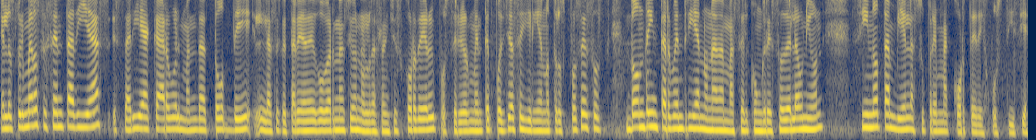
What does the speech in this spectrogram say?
en los primeros 60 días estaría a cargo el mandato de la Secretaría de Gobernación, Olga Sánchez Cordero, y posteriormente pues ya seguirían otros procesos donde intervendría no nada más el Congreso de la Unión, sino también la Suprema Corte de Justicia.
